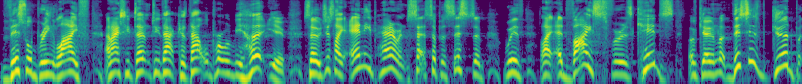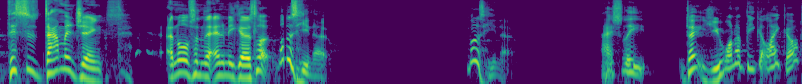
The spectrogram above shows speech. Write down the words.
this will bring life. And actually, don't do that because that will probably hurt you. So, just like any parent sets up a system with like advice for his kids of going, look, this is good, but this is damaging. And all of a sudden, the enemy goes, look, what does he know? What does he know? Actually, don't you want to be like God?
